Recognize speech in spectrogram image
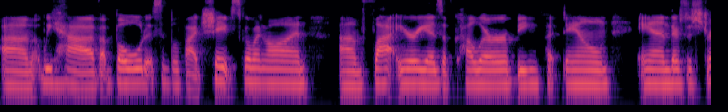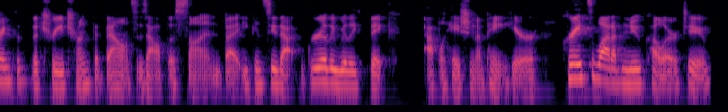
Um, we have bold, simplified shapes going on, um, flat areas of color being put down, and there's a strength of the tree trunk that balances out the sun. But you can see that really, really thick application of paint here. Creates a lot of new color too.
